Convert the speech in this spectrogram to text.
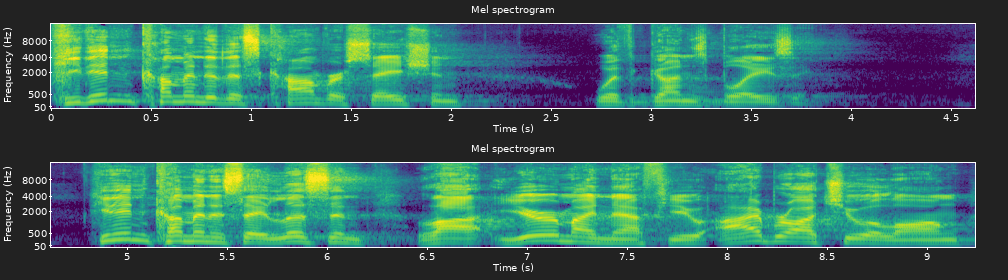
He didn't come into this conversation with guns blazing. He didn't come in and say, Listen, Lot, you're my nephew. I brought you along.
